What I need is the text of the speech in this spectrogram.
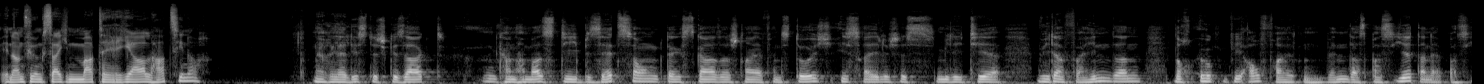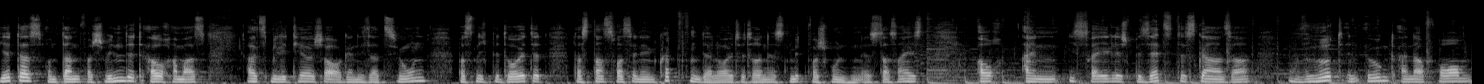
in Anführungszeichen, Material hat sie noch? Realistisch gesagt kann Hamas die Besetzung des Gazastreifens durch israelisches Militär weder verhindern noch irgendwie aufhalten. Wenn das passiert, dann passiert das und dann verschwindet auch Hamas als militärische Organisation, was nicht bedeutet, dass das, was in den Köpfen der Leute drin ist, mit verschwunden ist. Das heißt, auch ein israelisch besetztes Gaza wird in irgendeiner Form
